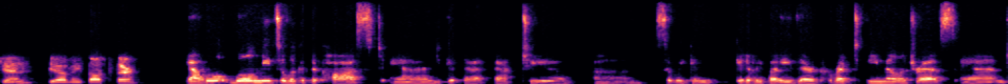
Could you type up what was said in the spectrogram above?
Jen, do you have any thoughts there? Yeah, we'll, we'll need to look at the cost and get that back to you. Um, So we can get everybody their correct email address and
